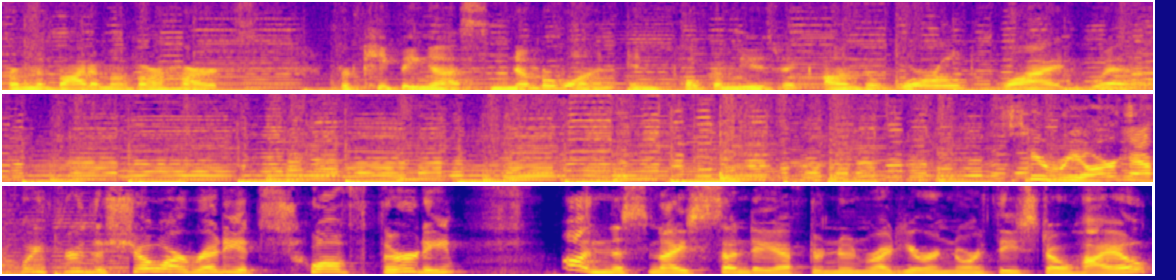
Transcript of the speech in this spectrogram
from the bottom of our hearts for keeping us number one in polka music on the World Wide Web. Here we are halfway through the show already. It's 1230 on this nice Sunday afternoon right here in Northeast Ohio.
